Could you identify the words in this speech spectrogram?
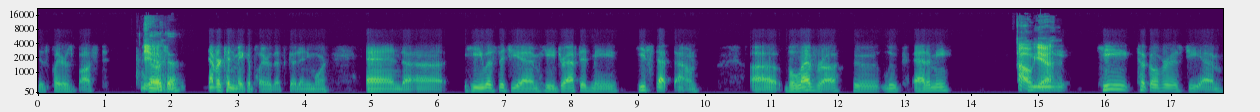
His player's bust. Yeah. Oh, okay. Never can make a player that's good anymore. And uh, he was the GM. He drafted me. He stepped down. Uh, Valevra, who Luke Adamy. Oh he, yeah. He took over as GM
